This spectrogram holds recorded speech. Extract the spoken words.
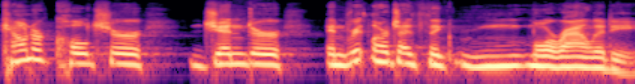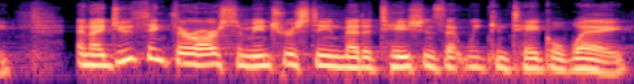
counterculture, gender, and writ large, I think morality. And I do think there are some interesting meditations that we can take away.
